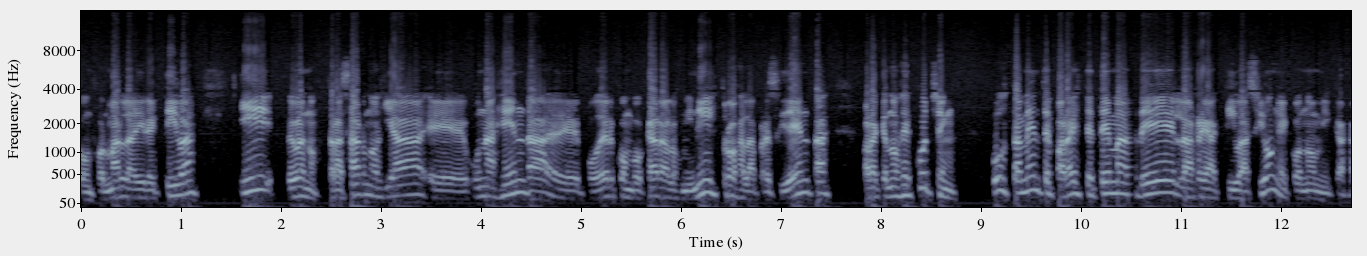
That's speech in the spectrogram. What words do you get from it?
conformar la directiva y, bueno, trazarnos ya una agenda, poder convocar a los ministros, a la presidenta, para que nos escuchen justamente para este tema de la reactivación económica.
